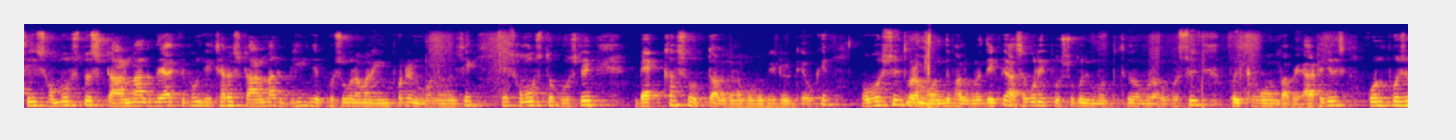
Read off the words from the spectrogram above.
সেই সমস্ত স্টার মার্ক দেওয়া এবং এছাড়া স্টার মার্ক বিহীন যে প্রশ্নগুলো আমার ইম্পর্টেন্ট মনে হয়েছে, সেই সমস্ত প্রশ্নের ব্যাখ্যা সহ উত্তর আলোচনা করব ভিডিওতে ওকে অবশ্যই তোমরা মন দিয়ে ভালো করে দেখবে, আশা করি প্রশ্নগুলির মধ্যে তোমরা অবশ্যই পরীক্ষা কমন পাবে। আর একটা জিনিস কোন প্রশ্ন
